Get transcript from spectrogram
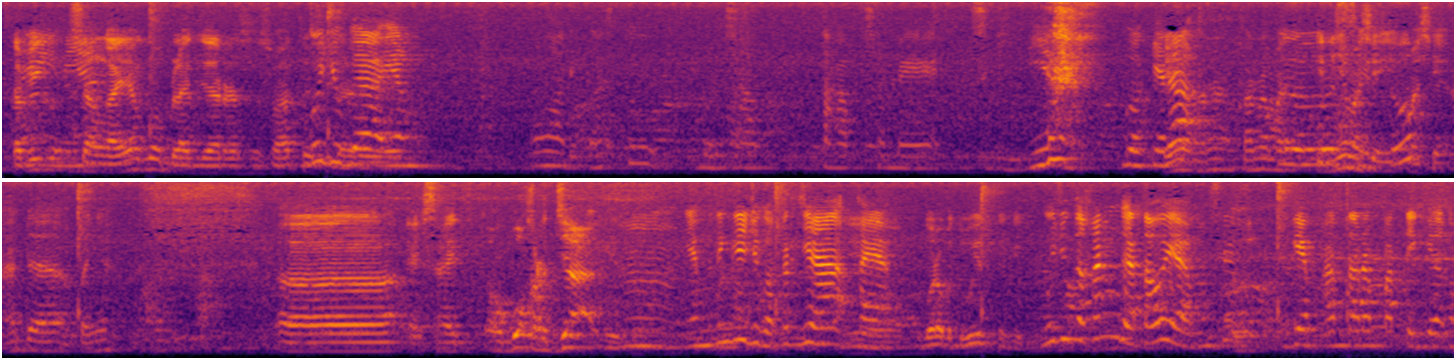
Tapi Nah, ya. seenggaknya gue belajar sesuatu gue juga dari- yang oh di kelas tuh baru sa- tahap sampai segini ya. Gue kira Iya, karena karena ininya masih itu, masih ada apanya. Eh excited oh gue kerja gitu. Hmm, yang penting dia juga kerja kayak gue dapet duit gitu. Gue juga kan nggak tahu ya maksudnya gap antara 43 ke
